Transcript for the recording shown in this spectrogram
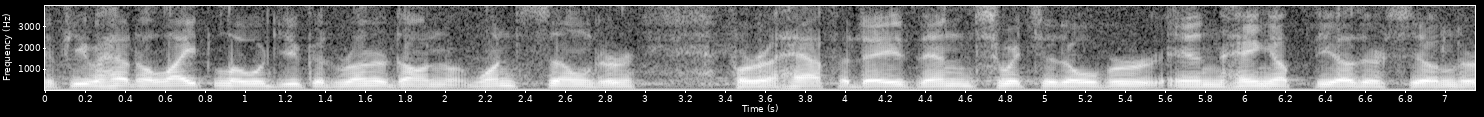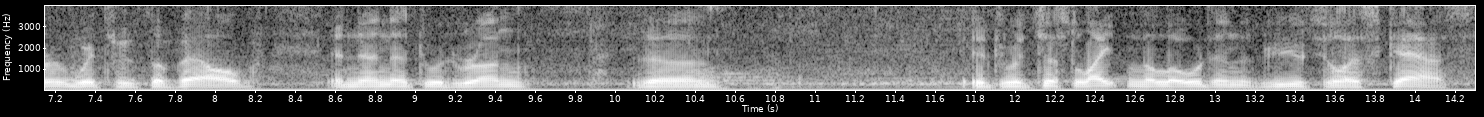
if you had a light load, you could run it on one cylinder for a half a day, then switch it over and hang up the other cylinder, which is the valve, and then it would run the, it would just lighten the load and use less gas.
